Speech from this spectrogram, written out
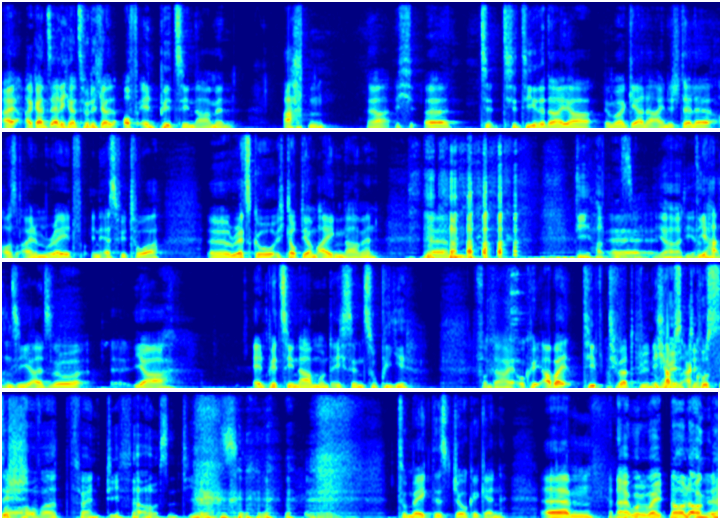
Äh, ganz ehrlich, als würde ich halt auf NPC-Namen achten. Ja, ich äh, zitiere da ja immer gerne eine Stelle aus einem Raid in SWTOR. Äh, Let's Go, ich glaube, die haben Eigennamen. Ähm, Die hatten Äh, sie. Ja, die hatten die hatten sie also, äh, ja, NPC-Namen und ich sind supi. Von daher, okay, aber T- T- Been ich hab's akustisch For over 20.000 years. to make this joke again. Ähm, And I will wait no longer.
